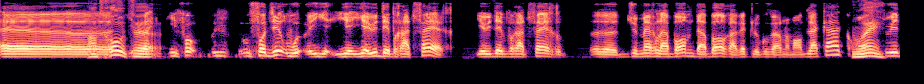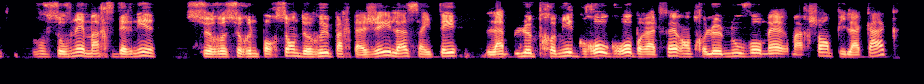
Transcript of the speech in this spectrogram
Euh, Entre autres. Il, euh, il, faut, il faut dire, il y, a eu des bras de fer. Il y a eu des bras de fer euh, du maire Labaume d'abord avec le gouvernement de la CAQ. Ouais. Ensuite, vous vous souvenez, mars dernier, sur, sur une portion de rue partagée, là, ça a été la, le premier gros, gros bras de fer entre le nouveau maire marchand puis la CAQ.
